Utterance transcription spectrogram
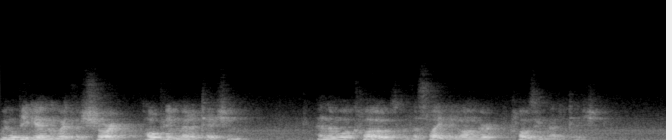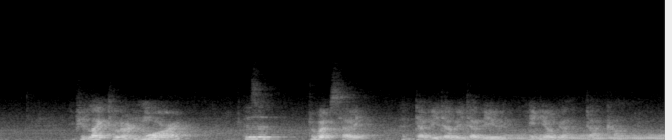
we'll begin with a short opening meditation, and then we'll close with a slightly longer closing meditation. If you'd like to learn more, visit the website at www.yinyoga.com.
